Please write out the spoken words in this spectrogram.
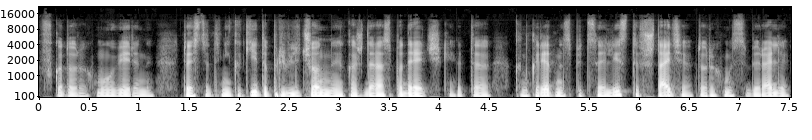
в которых мы уверены. То есть это не какие-то привлеченные каждый раз подрядчики, это конкретно специалисты в штате, которых мы собирали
